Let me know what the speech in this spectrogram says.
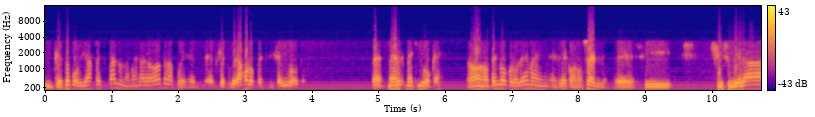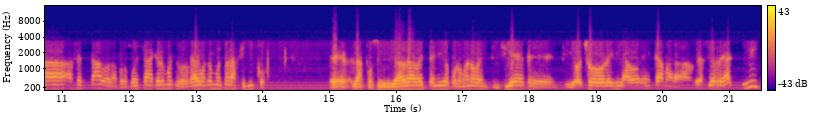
y que eso podía afectar de una manera u otra, pues el, que tuviéramos los 26 votos. Eh, me, equivoqué. No, no tengo problema en, reconocerlo. Eh, si, si se hubiera aceptado la propuesta en aquel momento, yo creo que en aquel momento era 5. Eh, las posibilidades de haber tenido por lo menos 27, 28 legisladores en Cámara hubiera sido real y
